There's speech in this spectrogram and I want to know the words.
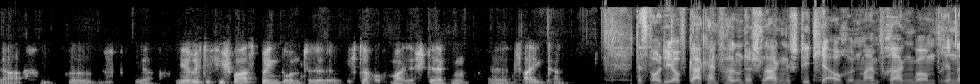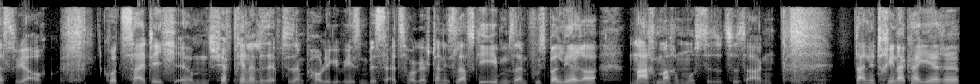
ja, äh, ja, mir richtig viel Spaß bringt und äh, ich da auch meine Stärken äh, zeigen kann. Das wollte ich auf gar keinen Fall unterschlagen. Es steht hier auch in meinem Fragenbaum drin, dass du ja auch kurzzeitig ähm, Cheftrainer des FC St. Pauli gewesen bist, als Holger Stanislawski eben seinen Fußballlehrer nachmachen musste sozusagen. Deine Trainerkarriere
